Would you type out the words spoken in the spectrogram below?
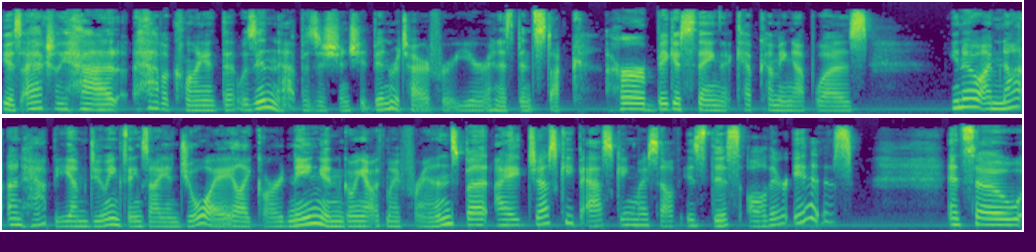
Yes, I actually had have a client that was in that position. She'd been retired for a year and has been stuck. Her biggest thing that kept coming up was you know, I'm not unhappy. I'm doing things I enjoy, like gardening and going out with my friends, but I just keep asking myself, is this all there is? And so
